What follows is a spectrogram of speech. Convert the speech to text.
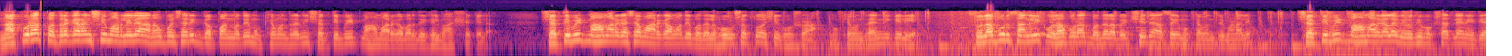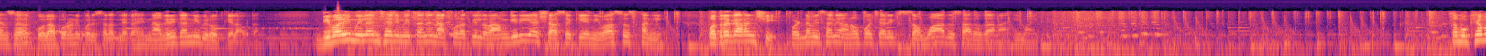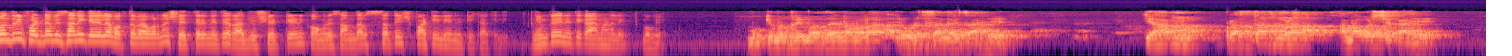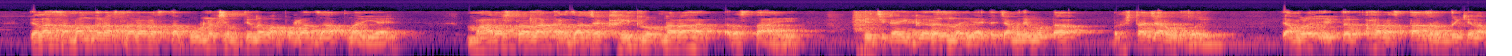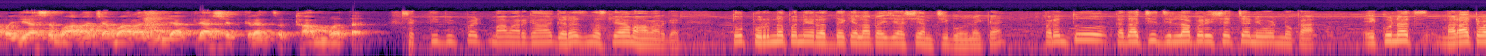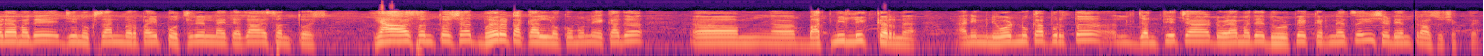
नागपुरात पत्रकारांशी मारलेल्या अनौपचारिक गप्पांमध्ये मुख्यमंत्र्यांनी शक्तीपीठ महामार्गावर देखील भाष्य केलं. शक्तीपीठ महामार्गाच्या मार्गामध्ये बदल होऊ शकतो अशी घोषणा मुख्यमंत्र्यांनी केली आहे. सोलापूर सांगली कोल्हापुरात बदल अपेक्षित आहे असंही मुख्यमंत्री म्हणाले. शक्तीपीठ महामार्गाला विरोधी पक्षातल्या नेत्यांसह कोल्हापूर आणि परिसरातल्या काही नागरिकांनी विरोध केला होता. दिवाळी मिलांच्या निमित्ताने नागपुरातील रामगिरी या शासकीय निवासस्थानी पत्रकारांशी फडणवीसांनी अनौपचारिक संवाद साधताना ही माहिती दिली. तर मुख्यमंत्री फडणवीसांनी केलेल्या वक्तव्यावरनं शेतकरी नेते राजू शेट्टी आणि काँग्रेस आमदार सतीश पाटील यांनी टीका केली. नेमकं हे नेते काय म्हणाले? बघूया. मुख्यमंत्री महोदयांना मला एवढंच सांगायचं आहे की हा रस्ताच मुळात अनावश्यक आहे. त्याला समांतर असणारा रस्ता पूर्ण क्षमतेनं वापरला जात नाही आहे. महाराष्ट्राला कर्जाच्या खाईत लोटणारा हा रस्ता आहे. त्याची काही गरज नाही आहे. त्याच्यामध्ये मोठा भ्रष्टाचार होतोय. त्यामुळे एकतर हा रस्ताच रद्द केला पाहिजे असं बाराच्या बारा जिल्ह्यातल्या शेतकऱ्यांचं ठाम मत आहे. शक्तीपीठ महामार्ग हा गरज नसलेला महामार्ग आहे. तो पूर्णपणे रद्द केला पाहिजे अशी आमची भूमिका आहे. परंतु कदाचित जिल्हा परिषदच्या निवडणुका एकूणच मराठवाड्यामध्ये जी नुकसान भरपाई पोचलेली नाही त्याचा असंतोष. ह्या असंतोषात भर टाकायला नको म्हणून एखादं बातमी लीक करणं आणि निवडणुकापुरतं जनतेच्या डोळ्यामध्ये धुळपेक करण्याचंही षडयंत्र असू शकतं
